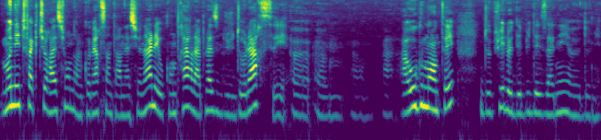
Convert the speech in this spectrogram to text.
monnaie de facturation dans le commerce international et au contraire la place du dollar euh, euh, a, augmenté depuis le début des années 2000.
